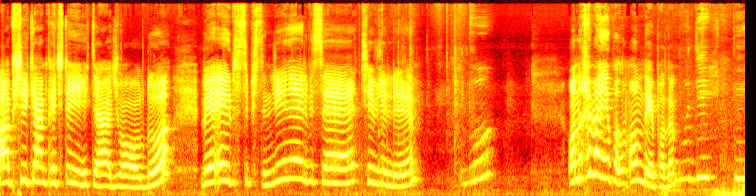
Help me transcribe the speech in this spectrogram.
Hapşırırken peçeteye ihtiyacı oldu. Ve elbisesi pislenince yeni elbise. Çevirelim. Bu, Onu hemen yapalım. Onu da yapalım. bu düştü.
